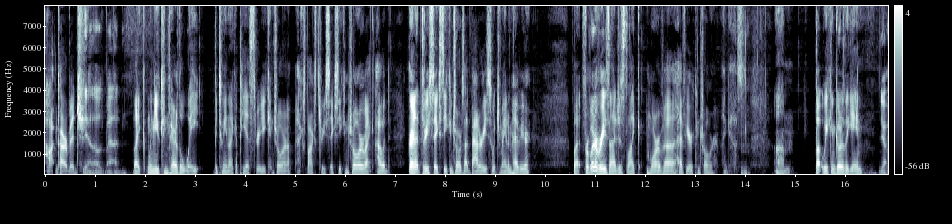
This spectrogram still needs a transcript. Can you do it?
hot garbage. Yeah, that was bad. Like when you compare the weight between like a PS3 controller and an Xbox 360 controller, like I would granted 360 controllers had batteries which made them heavier, but for whatever reason I just like more of a heavier controller, I guess. Hmm. Um, but we can go to the game. Yeah.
